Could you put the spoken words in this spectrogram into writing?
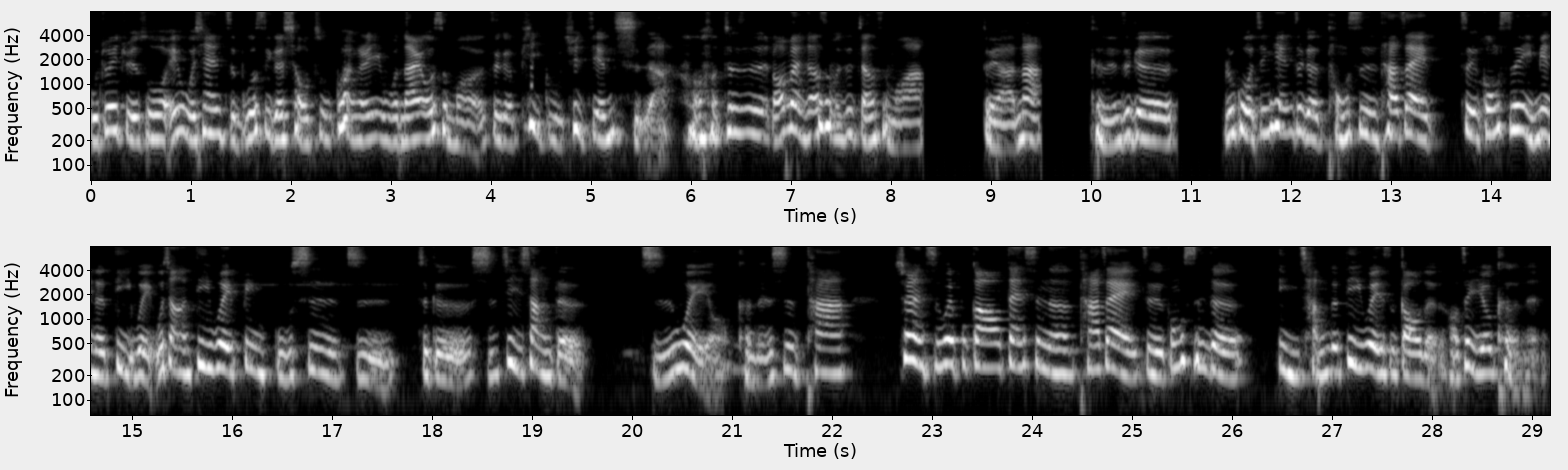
我就会觉得说，哎，我现在只不过是一个小主管而已，我哪有什么这个屁股去坚持啊？就是老板讲什么就讲什么啊？对啊，那可能这个如果今天这个同事他在这个公司里面的地位，我讲的地位并不是指这个实际上的职位哦，可能是他虽然职位不高，但是呢，他在这个公司的隐藏的地位是高的，好，这也有可能。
